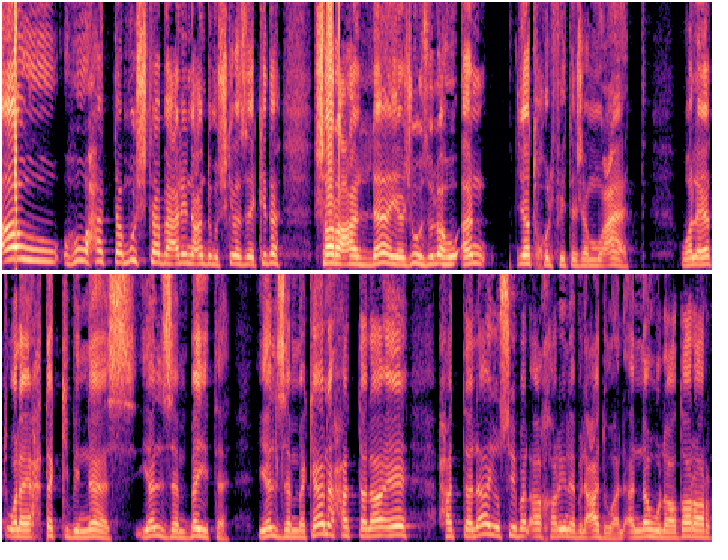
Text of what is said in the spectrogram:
أو هو حتى مشتبه عليه إنه عنده مشكلة زي كده. شرعا لا يجوز له أن يدخل في تجمعات ولا ولا يحتك بالناس. يلزم بيته يلزم مكانه حتى لا إيه حتى لا يصيب الآخرين بالعدوى لأنه لا ضرر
